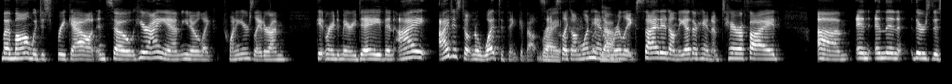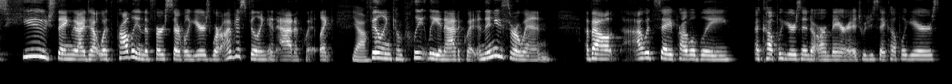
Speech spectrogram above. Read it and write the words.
my mom would just freak out. And so here I am, you know, like 20 years later, I'm getting ready to marry Dave and I I just don't know what to think about sex. Right. Like on one hand yeah. I'm really excited, on the other hand I'm terrified. Um, and and then there's this huge thing that I dealt with probably in the first several years where I'm just feeling inadequate, like yeah. feeling completely inadequate. And then you throw in about I would say probably a couple years into our marriage, would you say a couple years,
